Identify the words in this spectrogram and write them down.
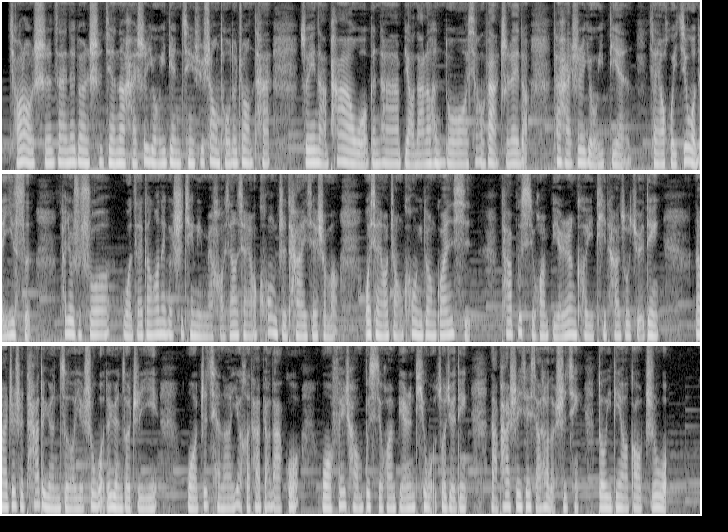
乔老师在那段时间呢，还是有一点情绪上头的状态，所以哪怕我跟他表达了很多想法之类的，他还是有一点想要回击我的意思。他就是说，我在刚刚那个事情里面，好像想要控制他一些什么，我想要掌控一段关系，他不喜欢别人可以替他做决定，那这是他的原则，也是我的原则之一。我之前呢也和他表达过，我非常不喜欢别人替我做决定，哪怕是一些小小的事情，都一定要告知我。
